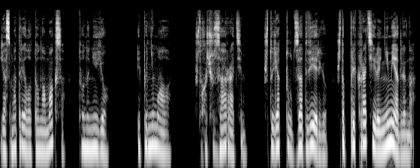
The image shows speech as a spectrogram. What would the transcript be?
Я смотрела то на Макса, то на нее и понимала, что хочу заорать им, что я тут, за дверью, чтоб прекратили немедленно,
